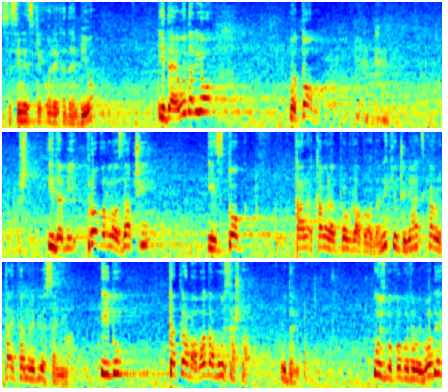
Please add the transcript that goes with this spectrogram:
sa Sinajske gore kada je bio, i da je udario po tom i da bi provrlo, znači, iz tog kamena provrla voda. Neki učenjaci kažu, taj kamen je bio sa njima. Idu, kad treba voda, Musa šta? Udari. Uzmu koliko treba vode,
